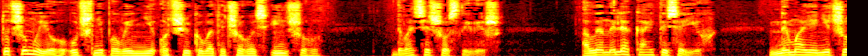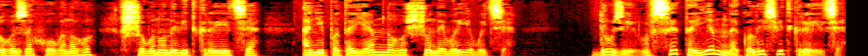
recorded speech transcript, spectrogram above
то чому його учні повинні очікувати чогось іншого? 26 вірш. Але не лякайтеся їх. Немає нічого захованого, що воно не відкриється, ані потаємного, що не виявиться. Друзі, все таємне колись відкриється,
